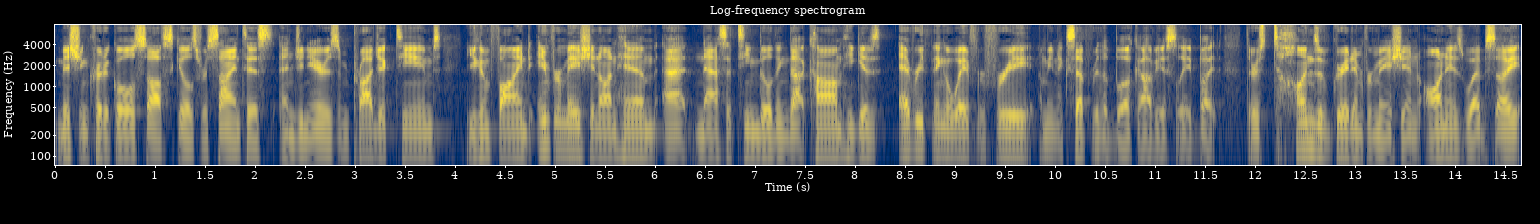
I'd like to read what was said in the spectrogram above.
Mission Critical Soft Skills for Scientists, Engineers, and Project Teams. You can find information on him at nasateambuilding.com. He gives everything away for free. I mean, except for the book, obviously, but there's tons of great information on his website.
